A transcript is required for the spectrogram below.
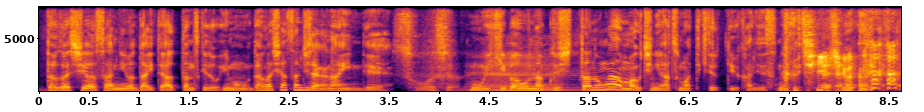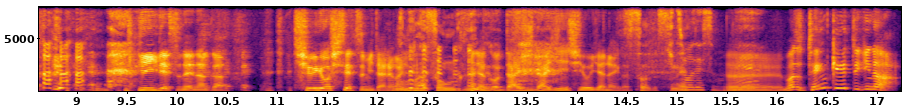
駄菓子屋さんには大体あったんですけど今もう駄菓子屋さん自体がないんでそうですよね。もう行き場をなくしたのが、まあ、うちに集まってきてるっていう感じですね。地域は いいですねなんか収容施設みたいな感じで。まあそんなみんなこう大事大事にしようじゃないかと。そうですね。そうですもんね、えーまず典型的な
